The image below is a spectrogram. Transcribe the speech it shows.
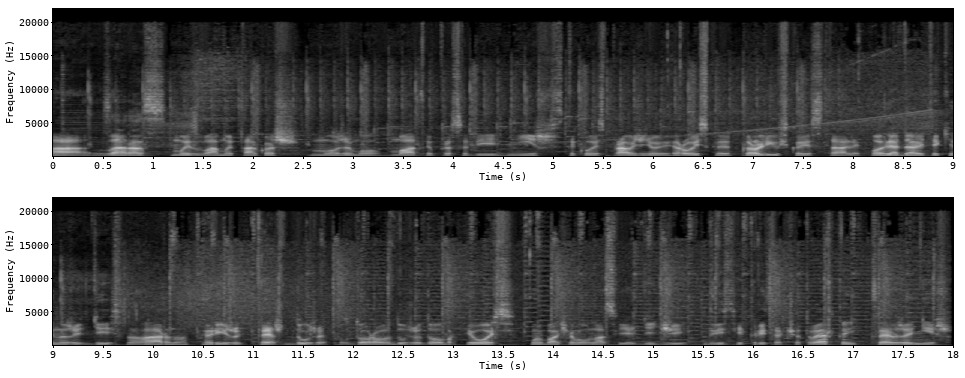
А зараз ми з вами також можемо мати при собі ніж з такої справжньої геройської королівської сталі. Виглядають такі ножі дійсно гарно, ріжуть теж дуже здорово, дуже добре. І ось ми бачимо, у нас є DG 234, це вже ніж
